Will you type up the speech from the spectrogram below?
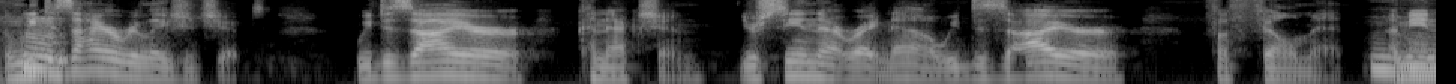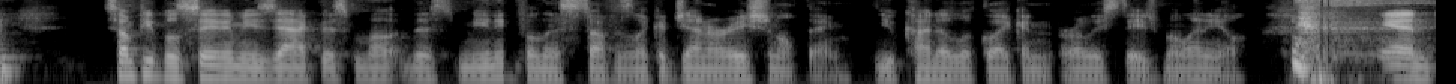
And we Hmm. desire relationships. We desire connection. You're seeing that right now. We desire fulfillment. I mean, some people say to me, Zach, this this meaningfulness stuff is like a generational thing. You kind of look like an early stage millennial, and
